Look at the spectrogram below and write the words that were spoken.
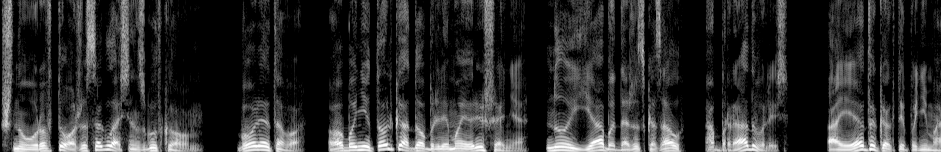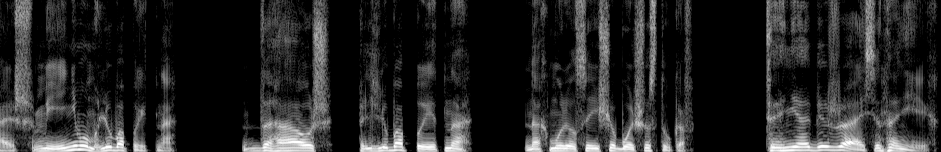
Шнуров тоже согласен с Гудковым. Более того, оба не только одобрили мое решение, но и я бы даже сказал, обрадовались. А это, как ты понимаешь, минимум любопытно. Да уж, любопытно. Нахмурился еще больше Стуков. Ты не обижайся на них,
